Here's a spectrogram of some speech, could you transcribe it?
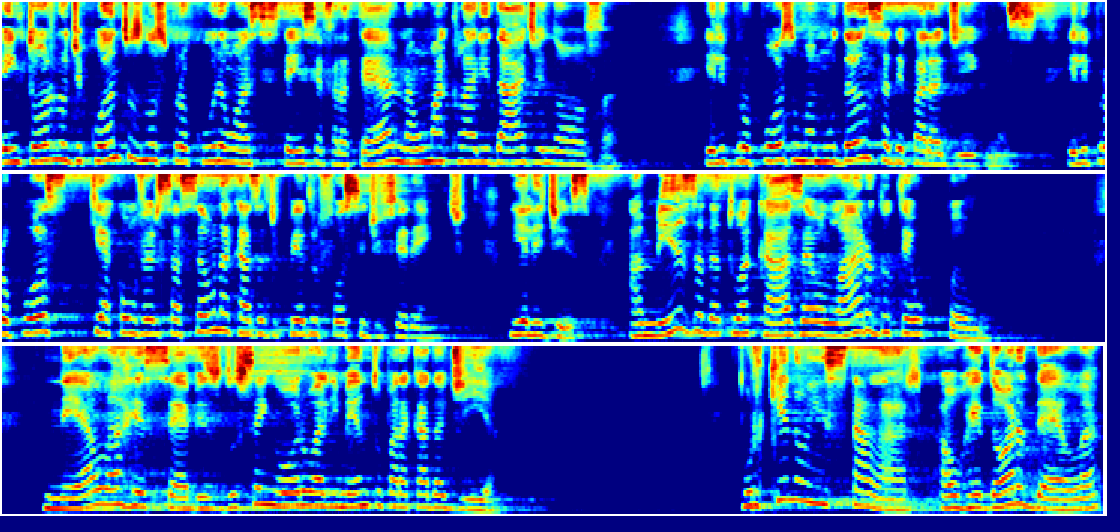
em torno de quantos nos procuram a assistência fraterna, uma claridade nova. Ele propôs uma mudança de paradigmas. Ele propôs que a conversação na casa de Pedro fosse diferente. E ele diz: A mesa da tua casa é o lar do teu pão. Nela recebes do Senhor o alimento para cada dia. Por que não instalar ao redor dela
